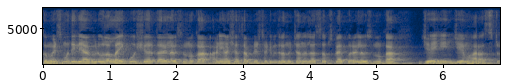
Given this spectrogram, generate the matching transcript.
कमेंट्समध्ये या व्हिडिओला लाईक व शेअर करायला विसरू नका. आणि अशाच अपडेटसाठी मित्रांनो चॅनलला सबस्क्राईब करायला विसरू नका. जय हिंद जय महाराष्ट्र.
